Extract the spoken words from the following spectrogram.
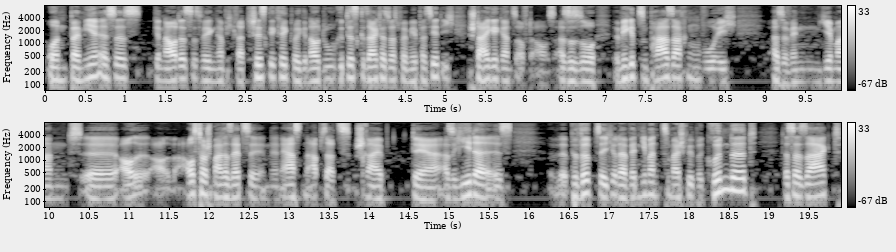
Und bei mir ist es genau das, deswegen habe ich gerade Schiss gekriegt, weil genau du das gesagt hast, was bei mir passiert. Ich steige ganz oft aus. Also so, bei mir gibt es ein paar Sachen, wo ich, also wenn jemand äh, austauschbare Sätze in den ersten Absatz schreibt, der, also jeder ist bewirbt sich oder wenn jemand zum Beispiel begründet, dass er sagt,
